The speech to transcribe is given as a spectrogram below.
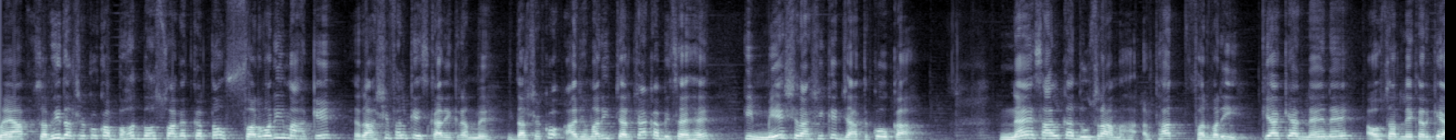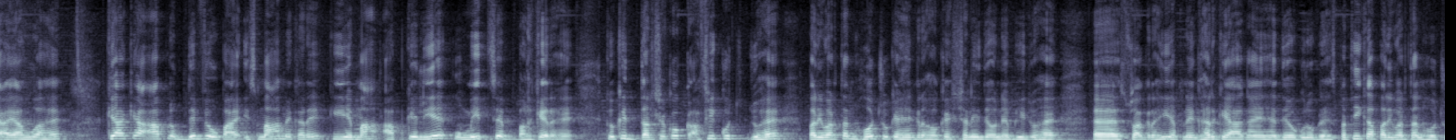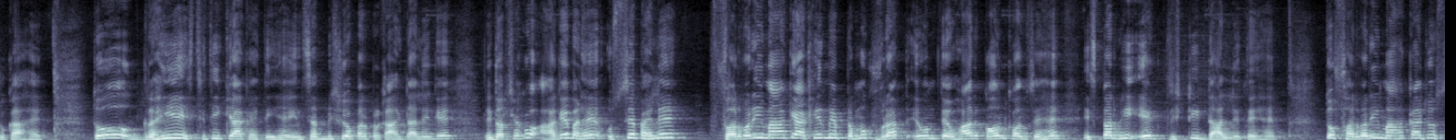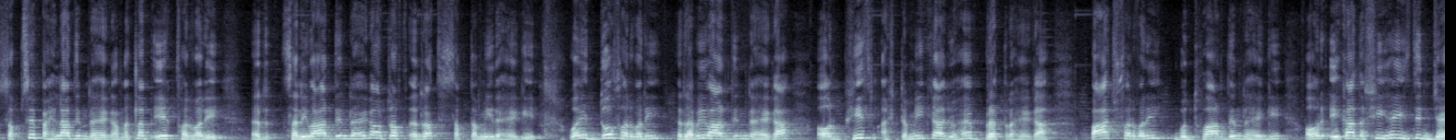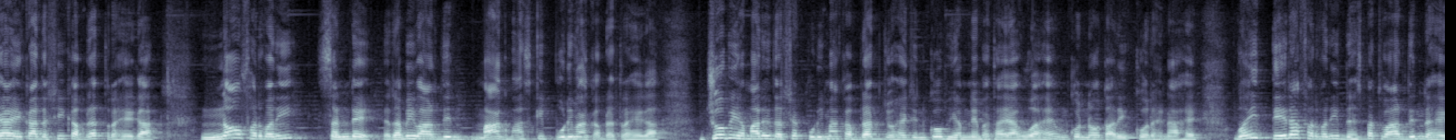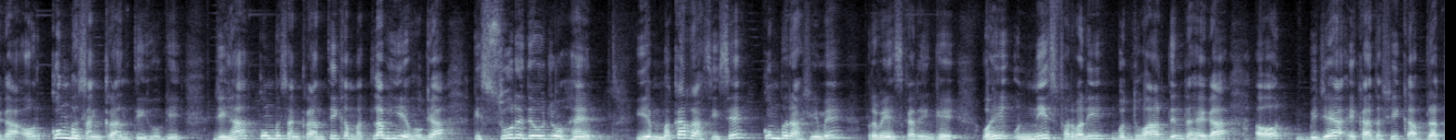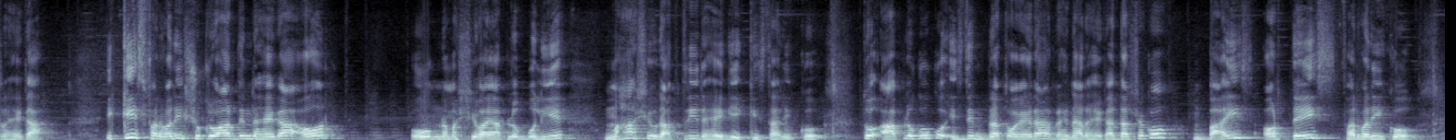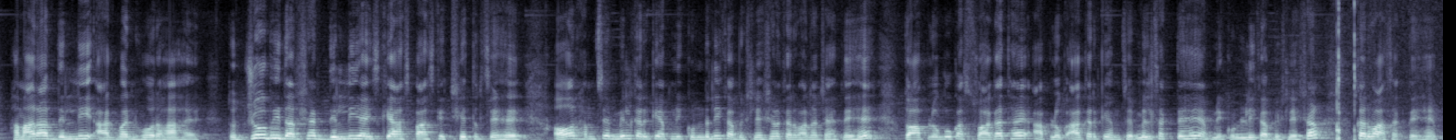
मैं आप सभी दर्शकों का बहुत बहुत स्वागत करता हूँ फरवरी माह के राशिफल के इस कार्यक्रम में। दर्शकों, आज हमारी चर्चा का विषय है कि मेष राशि के जातकों का नए साल का दूसरा माह, अर्थात फरवरी क्या क्या नए नए अवसर लेकर के आया हुआ है। क्या क्या आप लोग दिव्य उपाय इस माह में करें कि ये माह आपके लिए उम्मीद से बढ़ के रहे? क्योंकि दर्शकों काफ़ी कुछ जो है परिवर्तन हो चुके हैं ग्रहों के। शनिदेव ने भी जो है स्वग्रही अपने घर के आ गए हैं। देवगुरु बृहस्पति का परिवर्तन हो चुका है। तो ग्रहीय स्थिति क्या कहती हैं? इन सब विषयों पर प्रकाश डालेंगे। दर्शकों आगे बढ़े। उससे पहले फरवरी माह के आखिर में प्रमुख व्रत एवं त्यौहार कौन कौन से हैं? इस पर भी एक दृष्टि डाल लेते हैं। तो फरवरी माह का जो सबसे पहला दिन रहेगा मतलब एक फरवरी शनिवार दिन रहेगा और रथ सप्तमी रहेगी। वहीं दो फरवरी, रविवार दिन रहेगा और भीष्म अष्टमी का जो है व्रत रहेगा। पाँच फरवरी, बुधवार दिन रहेगी और एकादशी है, इस दिन जया एकादशी का व्रत रहेगा। 9 फरवरी, संडे, रविवार दिन माघ मास की पूर्णिमा का व्रत रहेगा। जो भी हमारे दर्शक पूर्णिमा का व्रत जो है, जिनको भी हमने बताया हुआ है, उनको 9 तारीख को रहना है। वहीं 13 फरवरी, बृहस्पतिवार दिन रहेगा और कुंभ संक्रांति होगी। जी हाँ कुंभ संक्रांति का मतलब ही ये हो गया कि सूर्यदेव जो हैं, ये मकर राशि से कुंभ राशि में प्रवेश करेंगे। वहीं 19 फरवरी, बुधवार दिन रहेगा और विजया एकादशी का व्रत रहेगा। 21 फरवरी शुक्रवार दिन रहेगा और ओम नमः शिवाय, आप लोग बोलिए, महाशिवरात्रि रहेगी 21 तारीख को। तो आप लोगों को इस दिन व्रत वगैरह रहना रहेगा। दर्शकों 22 और 23 फरवरी को हमारा दिल्ली आगमन हो रहा है। तो जो भी दर्शक दिल्ली या इसके आसपास के क्षेत्र से हैं और हमसे मिल करके अपनी कुंडली का विश्लेषण करवाना चाहते हैं तो आप लोगों का स्वागत है। आप लोग आकर के हमसे मिल सकते हैं, अपनी कुंडली का विश्लेषण करवा सकते हैं।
